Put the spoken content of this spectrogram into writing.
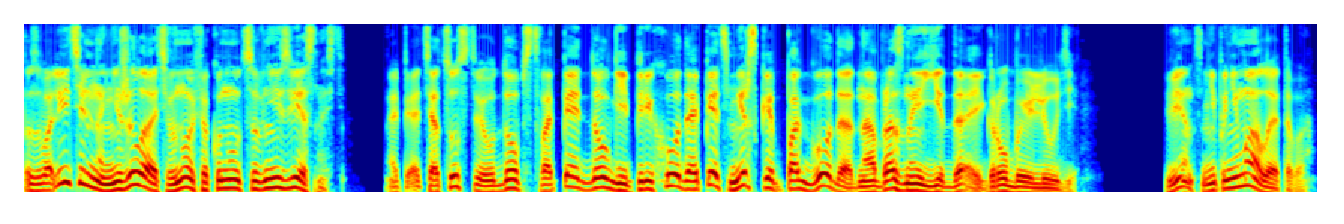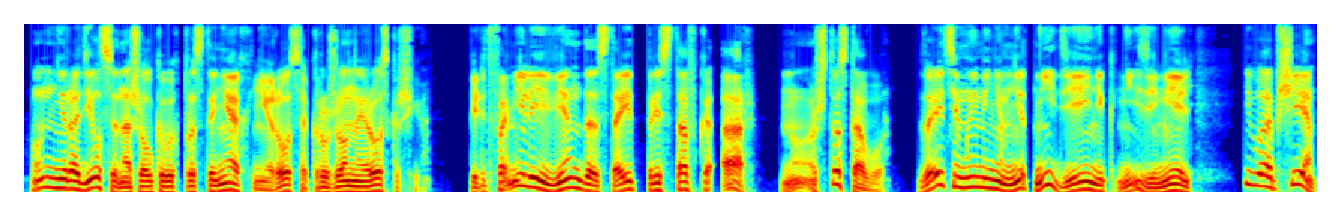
Позволительно не желать вновь окунуться в неизвестность. Опять отсутствие удобств, опять долгие переходы, опять мерзкая погода, однообразная еда и грубые люди — Вент не понимал этого. Он не родился на шелковых простынях, не рос, окруженный роскошью. Перед фамилией Венда стоит приставка «Ар». Но что с того? За этим именем нет ни денег, ни земель. И вообще...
